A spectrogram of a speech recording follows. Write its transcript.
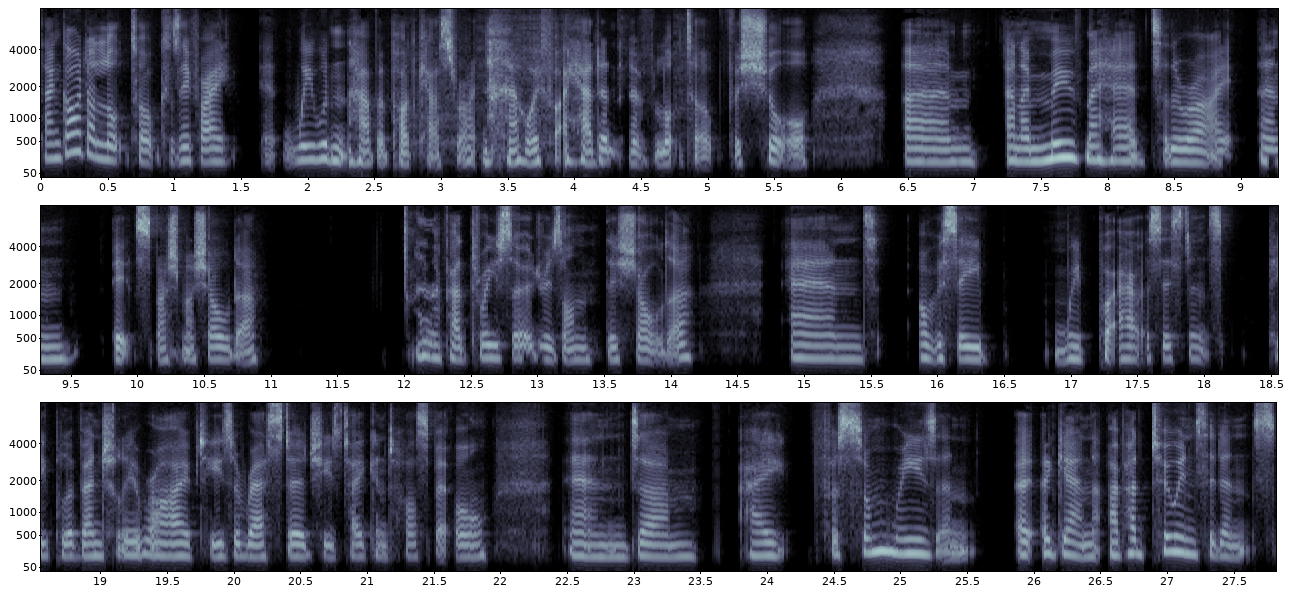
Thank God I looked up because if I, eh, we wouldn't have a podcast right now if I hadn't have looked up for sure. Um, and I moved my head to the right and it smashed my shoulder and I've had three surgeries on this shoulder. And obviously, we put out assistance. People eventually arrived. He's arrested. She's taken to hospital. And um, I, for some reason, again, I've had two incidents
